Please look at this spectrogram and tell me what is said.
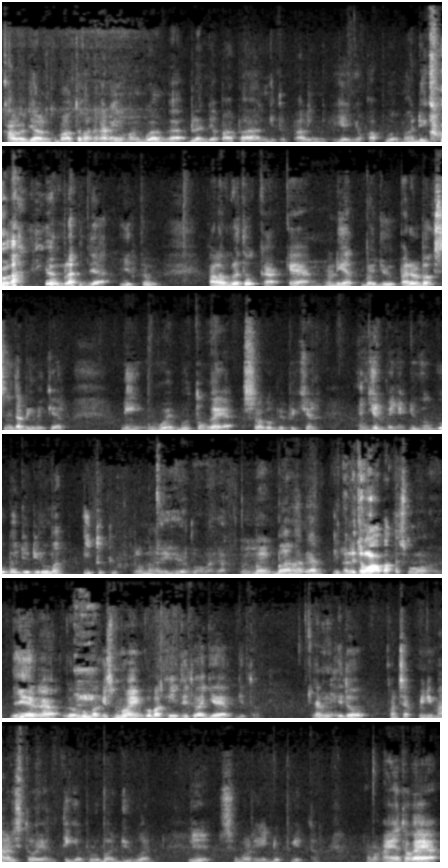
kalau jalan ke mall tuh kadang-kadang emang gue nggak belanja apa-apa gitu. Paling ya nyokap gue sama adik gue yang belanja gitu. Kalau gue tuh ka- kayak ngelihat baju padahal bagus nih tapi mikir nih gue butuh nggak ya? Setelah gue berpikir anjir banyak juga gue baju di rumah. Itu tuh lemari iya gua banyak. Banyak banget kan gitu. dan itu nggak pakai semua. Iya nggak gak gue pakai semua. Yang gue pakai itu, itu aja gitu kan itu konsep minimalis tuh yang 30 bajuan Iya. seumur hidup gitu nah, makanya tuh kayak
